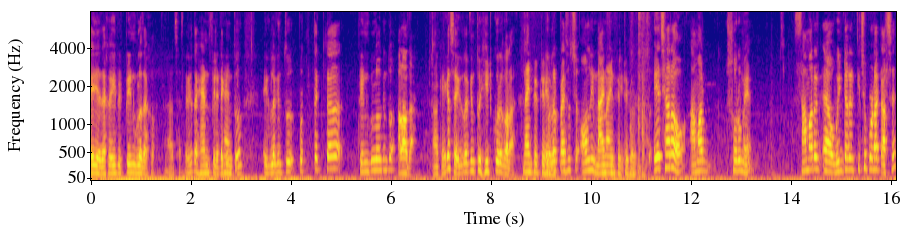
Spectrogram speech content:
এই যে দেখো এই প্রিন্টগুলো দেখো। আচ্ছা। এটা কিন্তু হ্যান্ড ফিল এটা কিন্তু এগুলো কিন্তু প্রত্যেকটা প্রিন্টগুলো কিন্তু আলাদা। ওকে ঠিক আছে? এগুলো কিন্তু হিট করে করা। নাইন ফিফটি করে। এগুলোর প্রাইস হচ্ছে অনলি নাইন 950 করে। এছাড়াও আমার শোরুমে সামারের উইন্টারের কিছু প্রোডাক্ট আছে।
